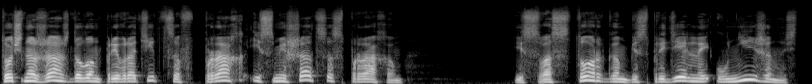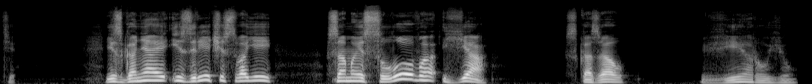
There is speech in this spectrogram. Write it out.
Точно жаждал он превратиться в прах и смешаться с прахом, и с восторгом беспредельной униженности, изгоняя из речи своей самое слово «я», сказал «верую»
